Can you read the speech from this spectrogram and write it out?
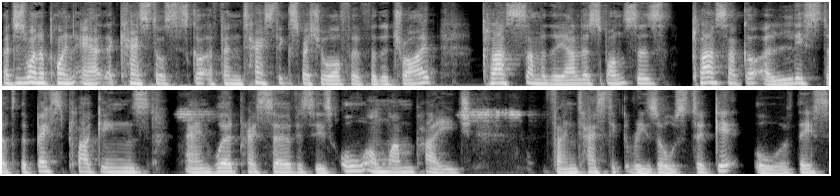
I just want to point out that Castos has got a fantastic special offer for the tribe, plus some of the other sponsors. Plus, I've got a list of the best plugins and WordPress services all on one page. Fantastic resource to get all of this.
